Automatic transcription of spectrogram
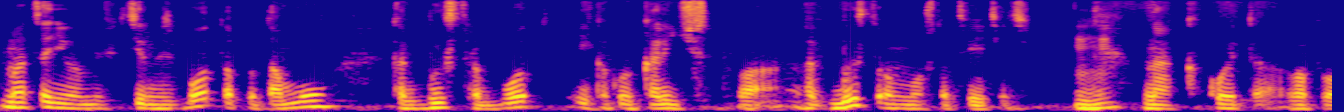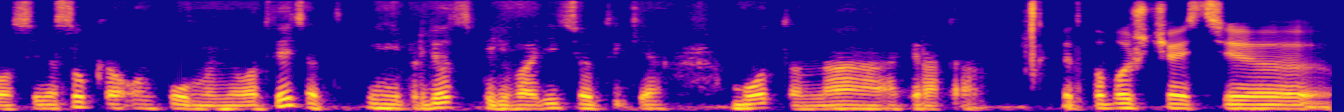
Мы оцениваем эффективность бота по тому, как быстро бот и какое количество, как быстро он может ответить Мгм. на какой-то вопрос, и насколько он полно на него ответит, и не придется переводить все-таки бота на оператора. Это по большей части э,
